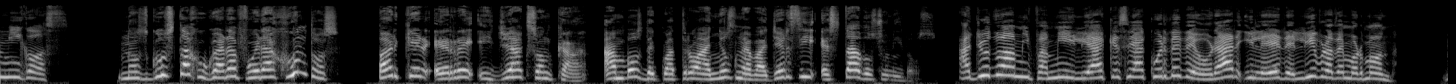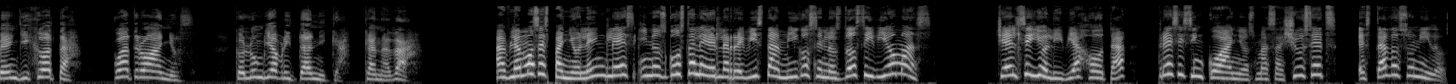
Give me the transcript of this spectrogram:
amigos. Nos gusta jugar afuera juntos. Parker R. y Jackson K., ambos de cuatro años, Nueva Jersey, Estados Unidos. Ayudo a mi familia a que se acuerde de orar y leer el libro de Mormón. Benji J., cuatro años, Columbia Británica, Canadá. Hablamos español e inglés y nos gusta leer la revista Amigos en los dos idiomas. Chelsea y Olivia J., 3 y 5 años, Massachusetts, Estados Unidos.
